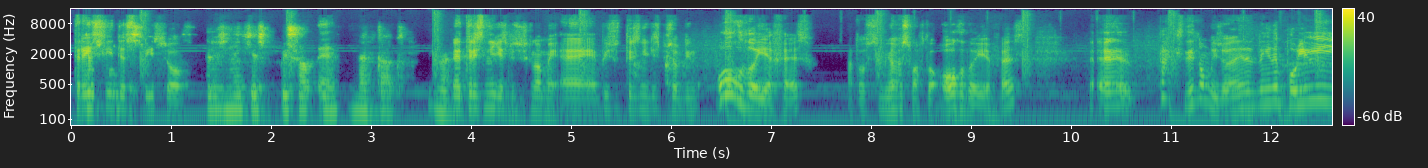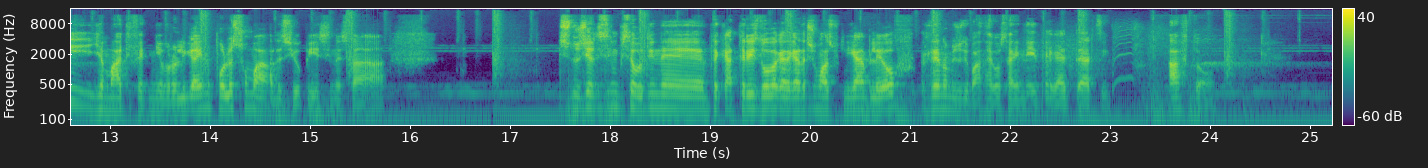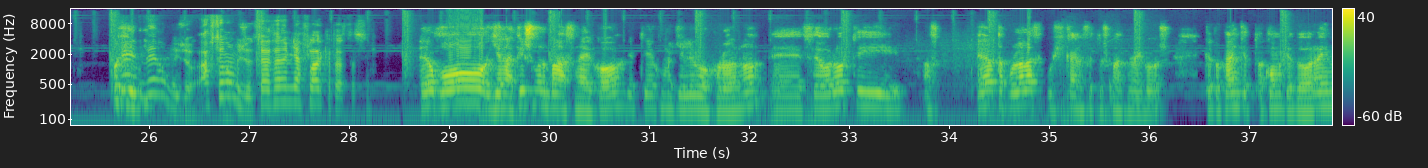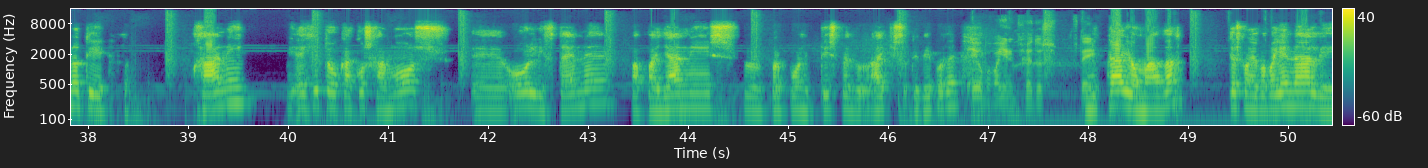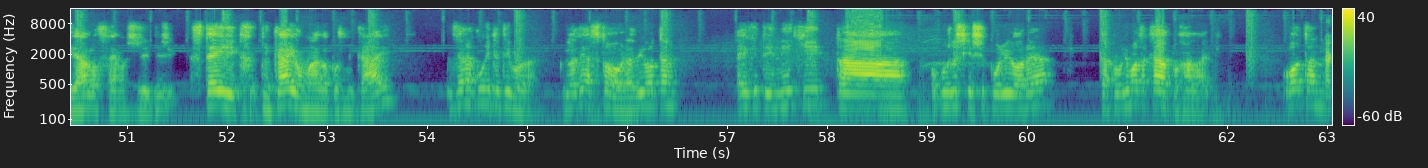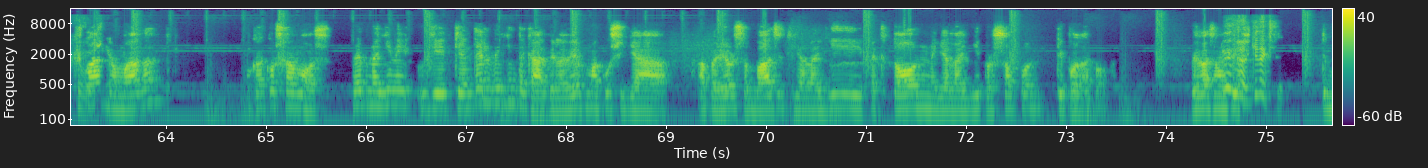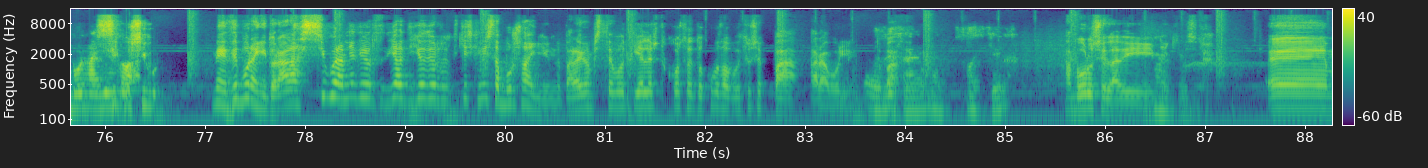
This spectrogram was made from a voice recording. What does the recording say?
τρεις ήττε πίσω. Τρεις νίκες πίσω από την. Ναι, κάτω. Ναι, ναι τρεις νίκες πίσω, συγγνώμη. Ε, πίσω, τρεις νίκες πίσω από την 8η EFS. Να το σημειώσουμε αυτό, 8η EFS. Ε, εντάξει, δεν νομίζω. Είναι, είναι πολύ γεμάτη φετινή Ευρωλίγα. Είναι πολλές ομάδες οι οποίες είναι στα. Στην ουσία αυτή τη στιγμή πιστεύω ότι είναι 13, 12, 13 ομάδες που κυνηγάνε playoff. Δεν νομίζω ότι ο Παναθηναϊκός θα είναι η 14η. Αυτό. Όχι. Δεν, δεν νομίζω. Αυτό νομίζω ότι θα, είναι μια flat κατάσταση. Εγώ, για να κλείσουμε τον Παναθηναϊκό, γιατί έχουμε και λίγο χρόνο, ε, θεωρώ ότι ένα από τα πολλά λάθη που έχει κάνει φέτος ο Παναθηναϊκός και το κάνει και, ακόμα και τώρα είναι ότι χάνει έχει το κακό χαμός. Ε, όλοι φταίνε. Παπαγιάννης, προπονητής, Πεδουλάκης, οτιδήποτε. Ε, ο Παπαγιάννης φέτος. Νικάει η ομάδα. Τέλος πάντων, η Παπαγιάννη είναι άλλη, άλλο θέμα συζήτηση. Φταίει, νικάει η ομάδα όπως νικάει. Δεν ακούγεται τίποτα. Δηλαδή αυτό. Δηλαδή όταν έχετε νίκη, τα, όπως λες και εσύ πολύ ωραία, τα προβλήματα κάτω από το χαλάκι. Όταν φτάνει η ομάδα, ο κακός χαμός. Πρέπει να γίνει. Και εν τέλει δεν γίνεται κάτι. Δηλαδή, έχουμε ακούσει για απεριόριστο budget για αλλαγή παικτών, για αλλαγή προσώπων, τίποτα ακόμα. Βέβαια θα μου πεις. Κοίταξε. Τι μπορεί να γίνει σίγουρα, τώρα. Σίγουρα. Ναι, δεν μπορεί να γίνει τώρα, αλλά σίγουρα μια δύο, δύο διορθωτικές κινήσεις θα μπορούσαν να γίνουν. Παράδειγμα, πιστεύω ότι η έλευση του Κώστα το κούμπο θα βοηθούσε πάρα πολύ. Ε, δεν θα είναι. Okay. Θα μπορούσε δηλαδή μια κίνηση. Ε,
